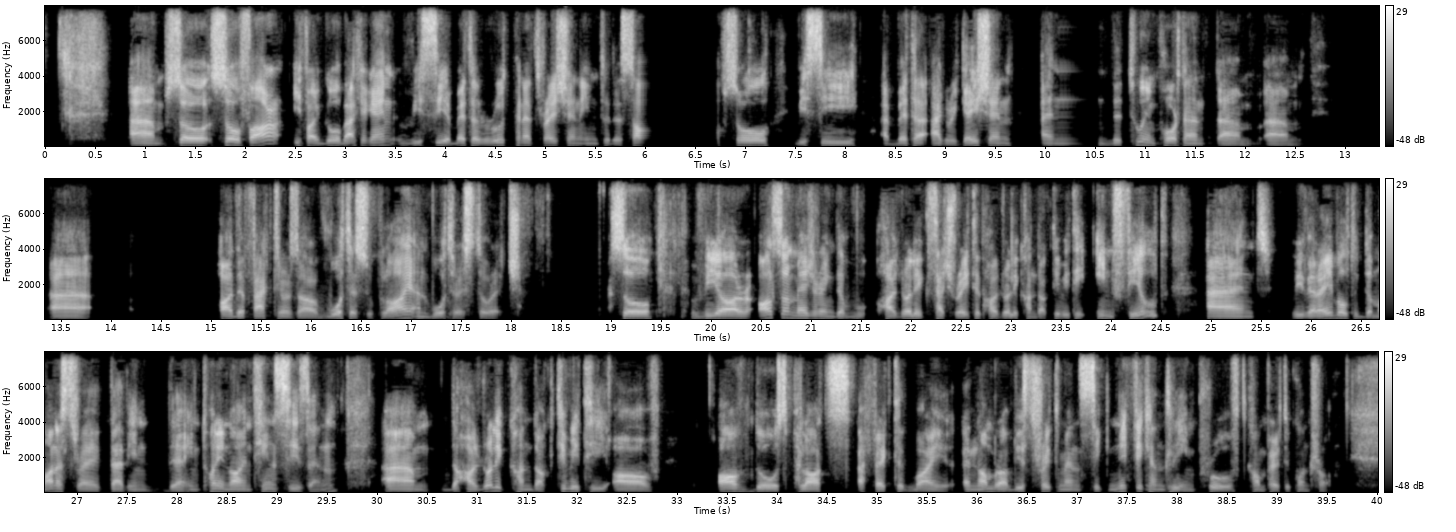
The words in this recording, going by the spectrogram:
Um, so, so far, if I go back again, we see a better root penetration into the subsoil, we see a better aggregation, and the two important um, um, uh, other factors are water supply and water storage. So we are also measuring the hydraulic saturated hydraulic conductivity in field and we were able to demonstrate that in the in 2019 season, um, the hydraulic conductivity of of those plots affected by a number of these treatments significantly improved compared to control.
